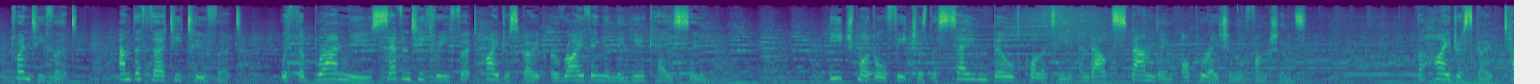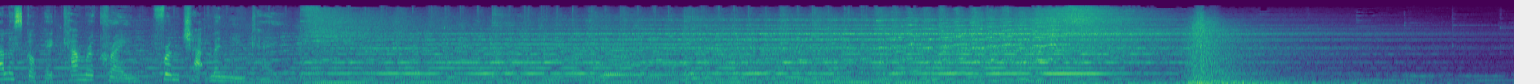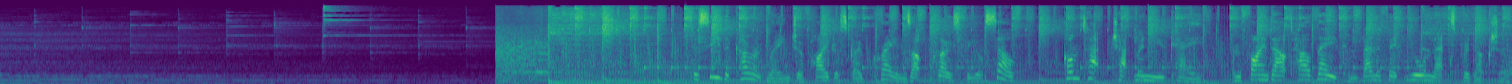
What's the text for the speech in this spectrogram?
20 foot and the 32 foot, with the brand new 73 foot Hydrascope arriving in the UK soon. Each model features the same build quality and outstanding operational functions. The Hydrascope telescopic camera crane from Chapman UK. To see the current range of Hydrascope cranes up close for yourself, contact Chapman UK and find out how they can benefit your next production.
